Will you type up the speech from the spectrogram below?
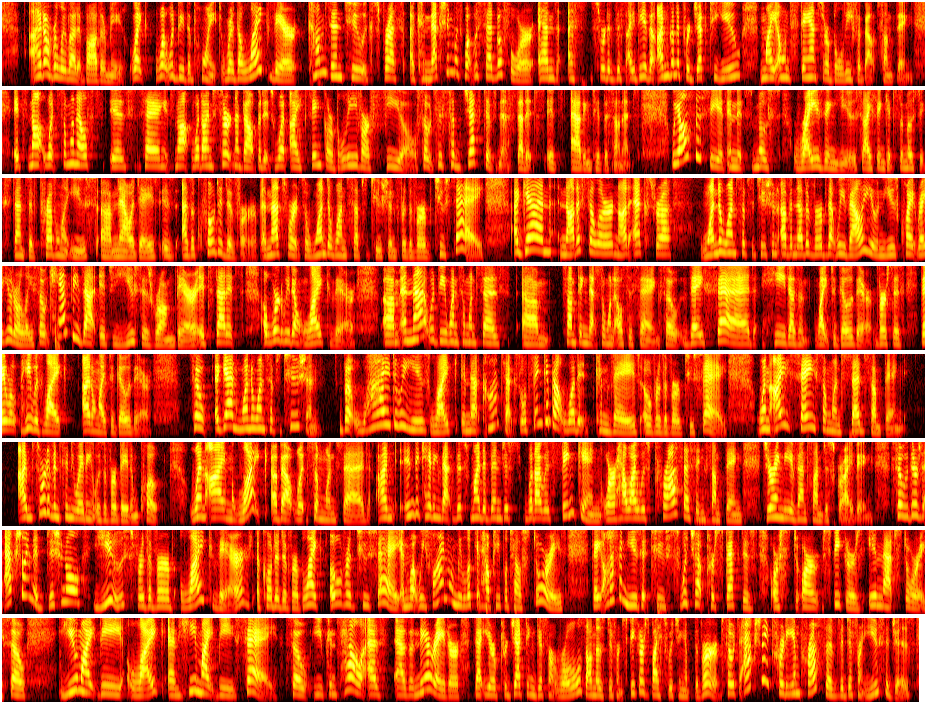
I don't really let it bother me. Like, what would be the point? Where the like there comes in to express a connection with what was said before and a sort of this idea that I'm going to project to you my own stance or belief about something. It's not what someone else is saying, it's not what I'm certain about, but it's what I think or believe or feel. So it's a subjectiveness that it's it's adding to the sentence. We also see it in its most rising use. I think it's the most extensive, prevalent use um, nowadays is as a quotative verb, and that's where it's a one to one substitution for the verb to say. Again, not a filler, not extra one to one substitution of another verb that we value and use quite regularly. So it can't be that its use is wrong there. It's that it's a word we don't like there. Um, and that would be when someone says um, something that someone else is saying. So they said he doesn't like to go there versus they were, he was like, I don't like to go there. So again, one to one substitution. But why do we use like in that context? Well, think about what it conveys over the verb to say. When I say someone said something, I'm sort of insinuating it was a verbatim quote. When I'm like about what someone said, I'm indicating that this might have been just what I was thinking or how I was processing mm. something during the events I'm describing. So there's actually an additional use for the verb like there, a quotative verb like, over to say. And what we find when we look at how people tell stories, they often use it to switch up perspectives or, st- or speakers in that story. So you might be like and he might be say. So you can tell as as a narrator that you're projecting different roles on those different speakers by switching up the verb. So it's actually pretty impressive the different usages.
